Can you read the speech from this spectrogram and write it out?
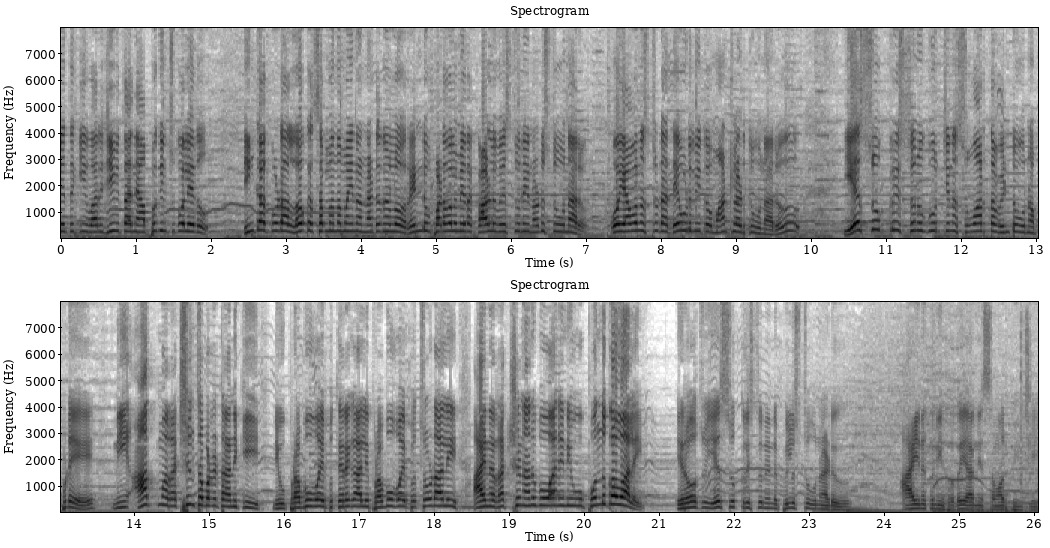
చేతికి వారి జీవితాన్ని అప్పగించుకోలేదు. ఇంకా కూడా లోక సంబంధమైన నటనలో రెండు పడవల మీద కాళ్ళు వేస్తూనే నడుస్తూ ఉన్నారు. ఓ యవనస్తుడా దేవుడు నీతో మాట్లాడుతూ ఉన్నారు. యేసుక్రీస్తును గూర్చిన సువార్త వింటూ ఉన్నప్పుడే నీ ఆత్మ రక్షించబడటానికి నీవు ప్రభు వైపు తిరగాలి ప్రభు వైపు చూడాలి. ఆయన రక్షణ అనుభవాన్ని నీవు పొందుకోవాలి. ఈరోజు యేసుక్రీస్తు నిన్ను పిలుస్తూ ఉన్నాడు. ఆయనకు నీ హృదయాన్ని సమర్పించి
